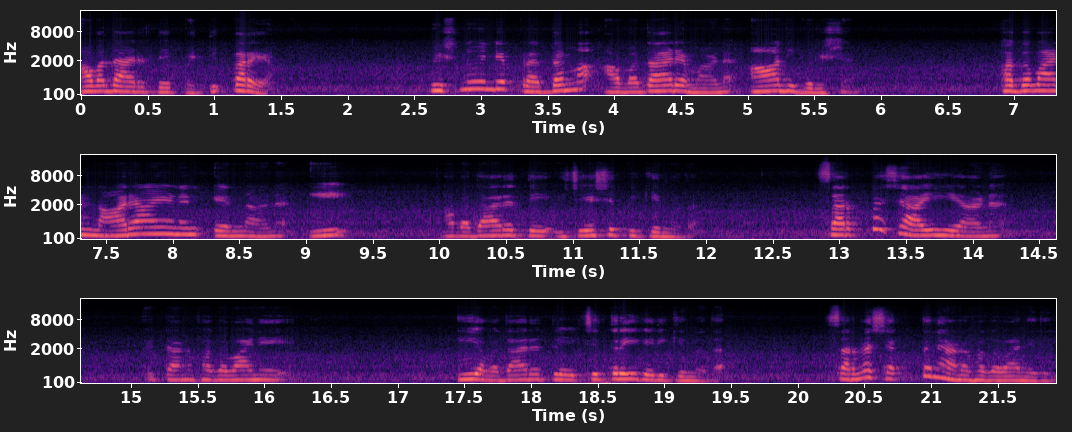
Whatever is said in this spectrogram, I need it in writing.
അവതാരത്തെപ്പറ്റി പറയാം. വിഷ്ണുവിന്റെ പ്രഥമ അവതാരമാണ് ആദിപുരുഷൻ. ഭഗവാൻ നാരായണൻ എന്നാണ് ഈ അവതാരത്തെ വിശേഷിപ്പിക്കുന്നത്. സർപ്പശായിയാണ് ഇട്ടാണ് ഭഗവാനെ ഈ അവതാരത്തിൽ ചിത്രീകരിക്കുന്നത്. സർവശക്തനാണ് ഭഗവാൻ ഇതിൽ.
